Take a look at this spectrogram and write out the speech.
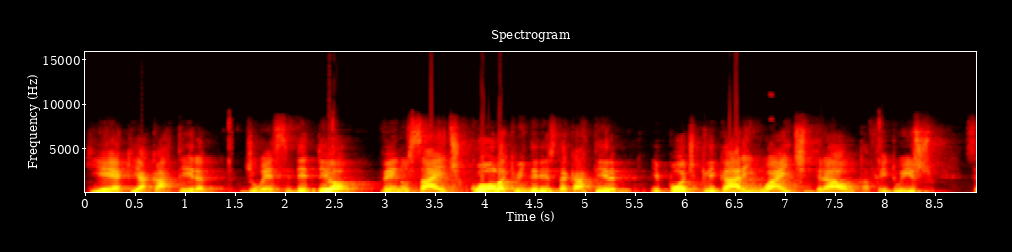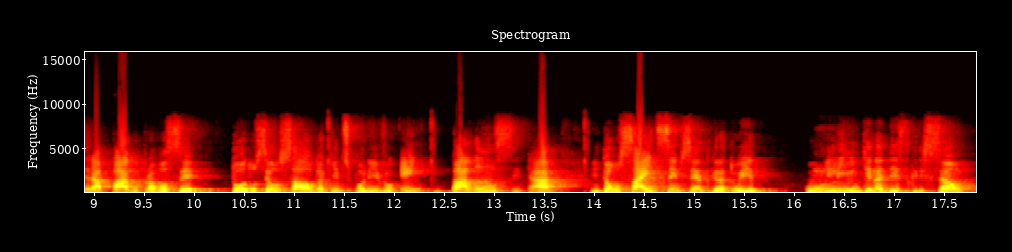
Que é aqui a carteira de USDT, ó. Vem no site, cola aqui o endereço da carteira e pode clicar em White Draw, tá feito isso? Será pago para você todo o seu saldo aqui disponível em balance, tá? Então o site 100% gratuito, com link na descrição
